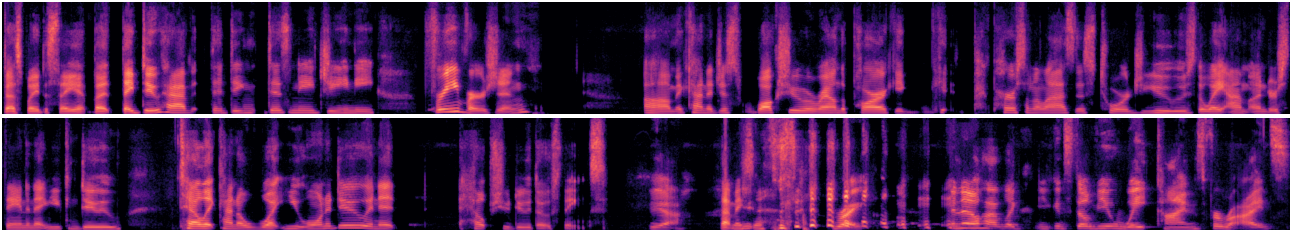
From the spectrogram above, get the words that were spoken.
best way to say it. But they do have the D- Disney Genie free version um, it kind of just walks you around the park. It, it personalizes towards you is the way I'm understanding it. You can do tell it kind of what you want to do, and it helps you do those things. Yeah, that makes you, sense. right. And it'll have like you can still view wait times for rides.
